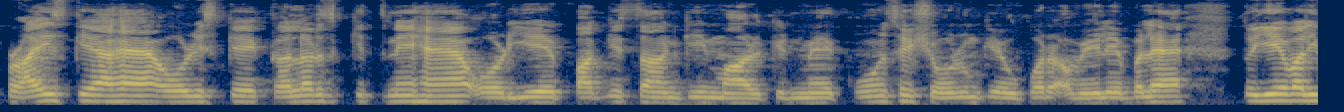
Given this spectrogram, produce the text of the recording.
प्राइस क्या है और इसके कलर्स कितने हैं और ये पाकिस्तान की मार्केट में कौन से शोरूम के ऊपर अवेलेबल है। तो ये वाली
